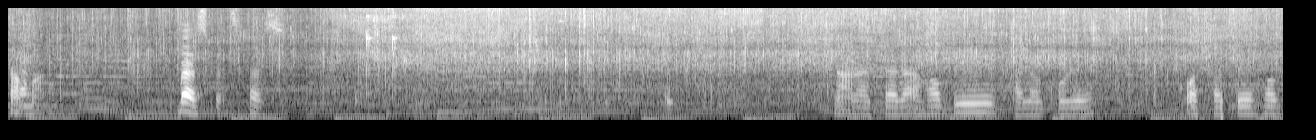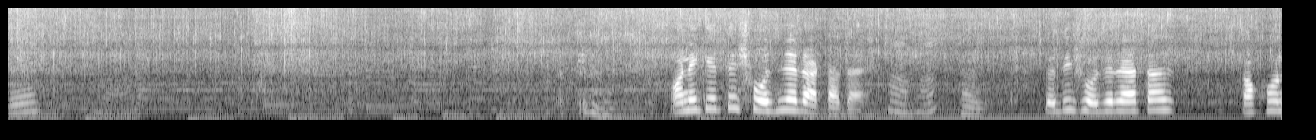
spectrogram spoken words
সামান্য। ব্যাস ব্যাস ব্যাস। নাড়াচাড়া হবে ভালো করে কষাতে হবে। অনেকেতে সজনে ডাঁটা দেয়। হুম। যদি সজনে ডাঁটা তখন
